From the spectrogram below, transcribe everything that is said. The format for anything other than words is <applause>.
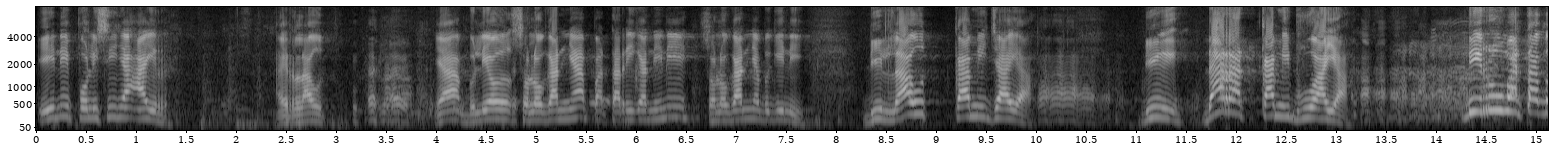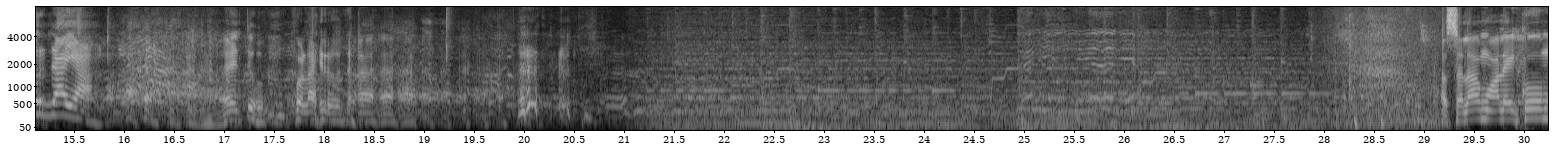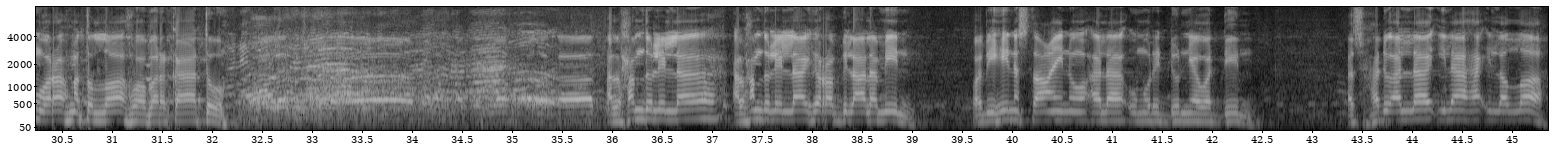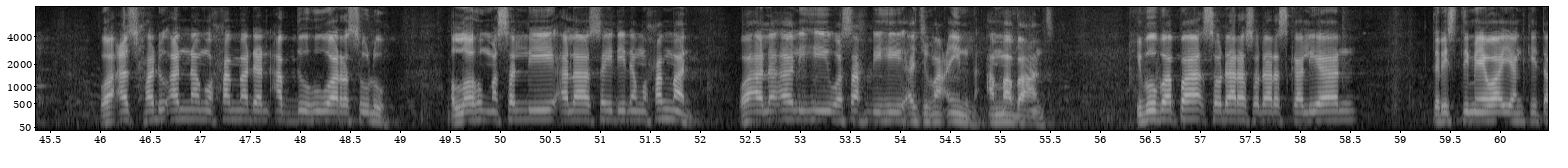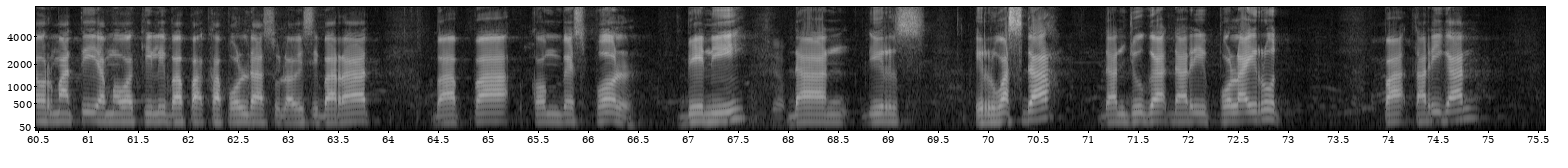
Ini polisinya air. Air laut. Ya, beliau slogannya Pak Tarigan ini slogannya begini. Di laut kami jaya. Di darat kami buaya. Di rumah tak berdaya. <laughs> Itu Polairut. <laughs> Assalamualaikum warahmatullahi wabarakatuh. Alhamdulillah, alhamdulillahi rabbil alamin. Wa bihi nasta'inu ala umurid dunya waddin. Ashhadu an la ilaha illallah wa ashhadu anna Muhammadan abduhu wa rasuluh. Allahumma salli ala sayyidina Muhammad wa ala alihi wa sahbihi ajma'in. Amma ba'd. Ibu bapak, saudara-saudara sekalian, teristimewa yang kita hormati yang mewakili Bapak Kapolda Sulawesi Barat, Bapak Kombes Pol Beni dan Dirs Irwasda dan juga dari Polairut Pak Tarigan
